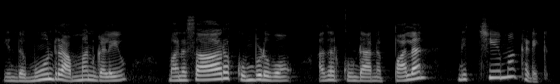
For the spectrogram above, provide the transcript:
இந்த மூன்று அம்மன்களையும் மனசார கும்பிடுவோம். அதற்குண்டான பலன் நிச்சயமாக கிடைக்கும்.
